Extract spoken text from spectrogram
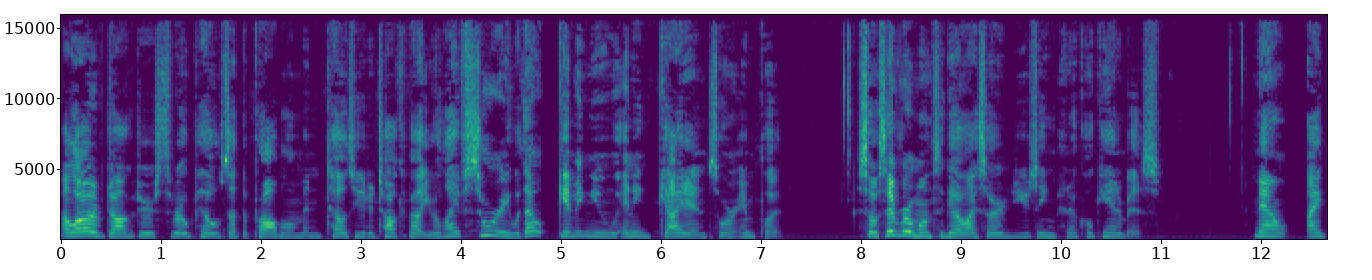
A lot of doctors throw pills at the problem and tells you to talk about your life story without giving you any guidance or input. So several months ago I started using medical cannabis. Now, I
